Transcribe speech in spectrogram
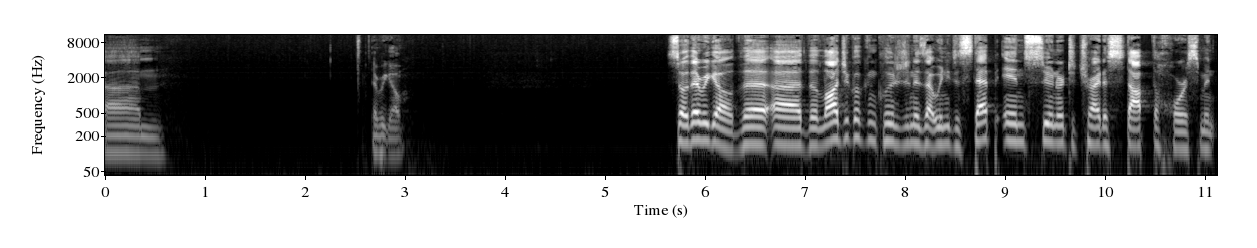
Um, there we go. So there we go. The uh, the logical conclusion is that we need to step in sooner to try to stop the horsemen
